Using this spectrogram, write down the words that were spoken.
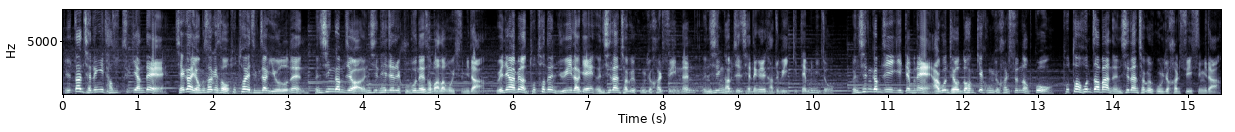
일단 재능이 다소 특이한데 제가 영상에서 토터의 등장 이후로는 은신 감지와 은신 해제를 구분해서 말하고 있습니다. 왜냐하면 토터는 유일하게 은신한 적을 공격할 수 있는 은신 감지 재능을 가지고 있기 때문이죠. 은신 감지이기 때문에 아군 대원도 함께 공격할 수는 없고 토터 혼자만 은신한 적을 공격할 수 있습니다.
